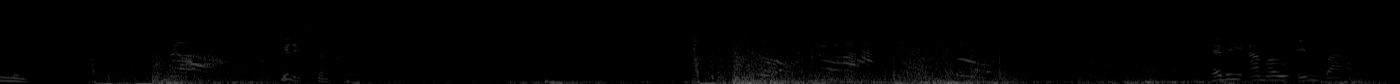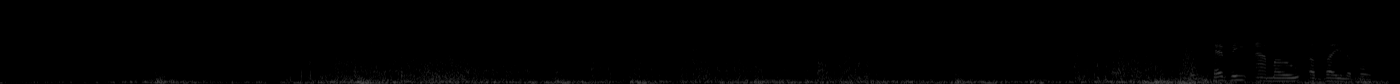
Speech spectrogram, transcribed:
One minute. Finish them. Heavy ammo inbound. Heavy ammo available.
